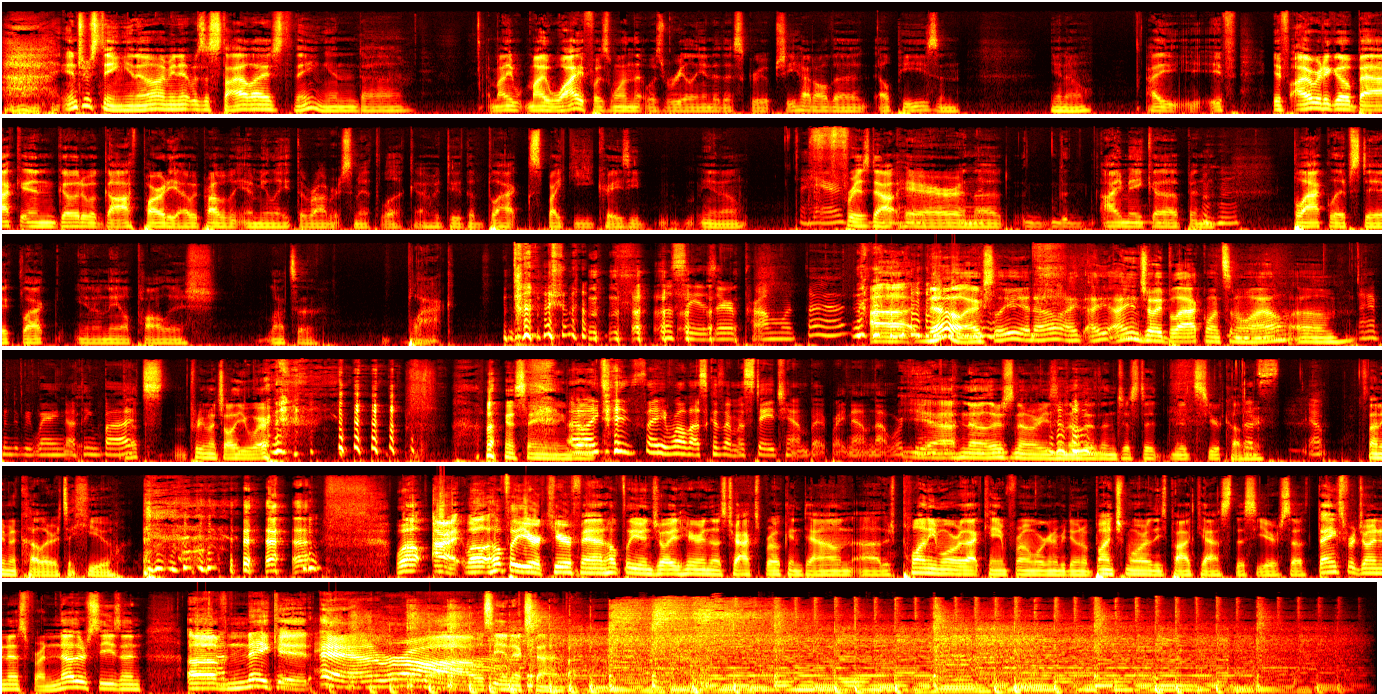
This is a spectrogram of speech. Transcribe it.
interesting, you know. I mean, it was a stylized thing, and uh, my my wife was one that was really into this group. She had all the LPs, and you know, I if if I were to go back and go to a goth party, I would probably emulate the Robert Smith look. I would do the black, spiky, crazy, you know, The hair. frizzed out mm-hmm. hair and mm-hmm. the, the eye makeup and mm-hmm. black lipstick, black, you know, nail polish, lots of black. Let's see. Is there a problem with that? Uh, no, actually, you know, I, I, I enjoy black once in a while. Um, I happen to be wearing nothing but. that's pretty much all you wear. I'm not gonna say anything. I but- like to say, well, that's because I'm a stagehand, but right now I'm not working. Yeah, no, there's no reason other than just it, it's your color. That's, yep. It's not even a color, it's a hue. well, all right. Well, hopefully you're a Cure fan. Hopefully you enjoyed hearing those tracks broken down. Uh, there's plenty more where that came from. We're going to be doing a bunch more of these podcasts this year. So thanks for joining us for another season of Naked and Raw. We'll see you next time. Bye.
